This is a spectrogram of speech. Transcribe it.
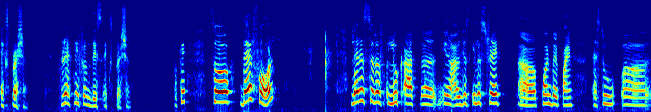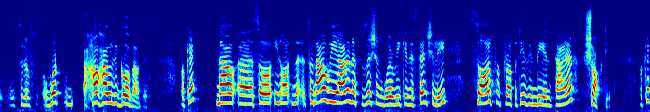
expression, directly from this expression. Okay. So, therefore, let us sort of look at uh, you know I will just illustrate uh, point by point as to uh, sort of what how how will we go about this? Okay? Now uh, so in all, so now we are in a position where we can essentially solve for properties in the entire shock tube. Okay?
